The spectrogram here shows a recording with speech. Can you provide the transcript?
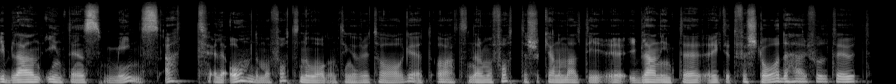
ibland inte ens minns att eller om de har fått någonting överhuvudtaget och att när de har fått det så kan de alltid eh, ibland inte riktigt förstå det här fullt ut.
